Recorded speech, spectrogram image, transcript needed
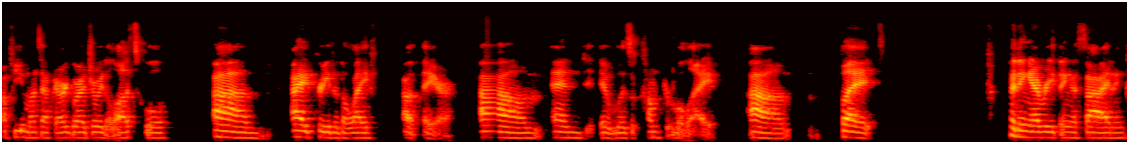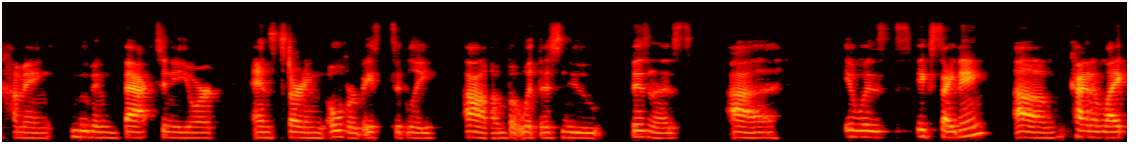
a few months after I graduated law school. Um, I created a life out there, um, and it was a comfortable life. Um, but putting everything aside and coming, moving back to New York and starting over, basically, um, but with this new business, uh, it was exciting. Um, kind of like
